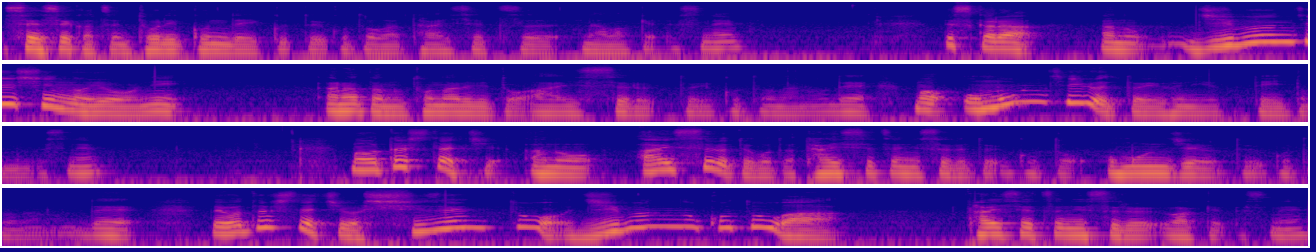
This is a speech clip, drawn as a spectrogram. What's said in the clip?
性生活に取り組んでいくということが大切なわけですね。ですからあの自分自身のようにあなたの隣人を愛するということなので、まあ、重んじるというふうに言っていいと思うんですね。まあ、私たちあの愛するということは大切にするということ重んじるということなのでで私たちは自然と自分のことは大切にするわけですね。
